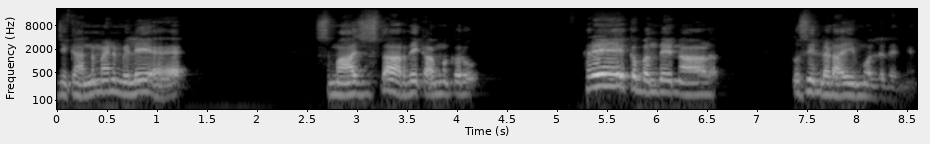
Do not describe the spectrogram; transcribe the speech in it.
ਜੇ ਗਨਮੈਨ ਮਿਲੇ ਹੈ, ਸਮਾਜ ਸੁਧਾਰ ਦੇ ਕੰਮ ਕਰੋ। ਹਰੇਕ ਬੰਦੇ ਨਾਲ ਤੁਸੀਂ ਲੜਾਈ ਮੁੱਲ ਲੈਂਦੇ ਹੋ।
